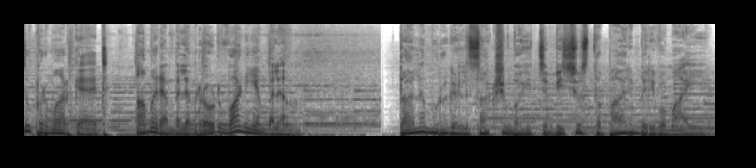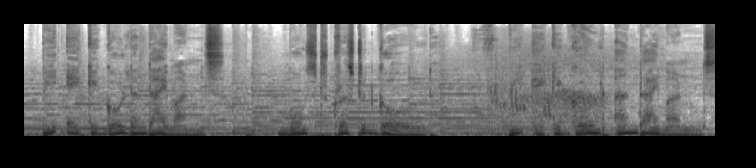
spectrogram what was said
Supermarket Amarambalam road Vaniyambalam. തലമുറകൾ സാക്ഷ്യം വഹിച്ച വിശ്വസ്ത പാരമ്പര്യവുമായി P A K golden diamonds most trusted gold P A K gold and diamonds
